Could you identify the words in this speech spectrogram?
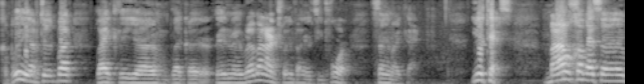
completely up to it, but like the uh, like a, in the Rabban twenty five and four, something like that. Your test. What is the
